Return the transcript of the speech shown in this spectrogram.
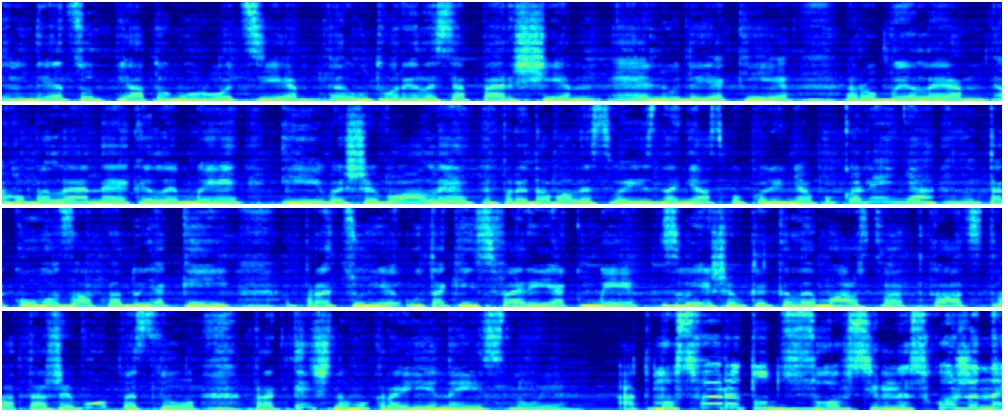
В 905 році е, утворилися перші е, люди, які робили гобелени, килими і вишивали, передавали свої знання з покоління в покоління. Такого закладу, який працює у такій сфері, як ми, з вишивки, килимарства, ткацтва та живопису, практично в Україні не існує. Атмосфера тут зовсім не схожа на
